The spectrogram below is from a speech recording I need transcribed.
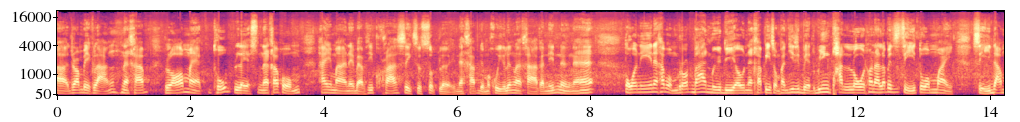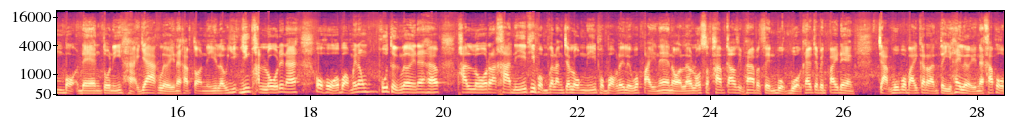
อ่าดรัมเบรกหลังนะครับล้อแม็กทูบเลสนะครับผมให้มาในแบบที่คลาสสิกสุด ๆ เลยนะครับ เดี๋ยวมาคุยเรื่องราคากันนิดนึงนะฮะ ตัวนี้นะครับผมรถบ้านมือเดียวนะครับปี 2021 วิ่งพันโลเท่านั้นแล้วเป็นสีตัวใหม่ สีดำเบาะแดงตัวนี้หายากเลยนะครับตอนนี้แล้วยิ่งพันโลด้วยนะ โอ้โห บอกไม่ต้องพูดถึงเลยนะครับพันโลราคานี้ที่ผมกำลังจะลงนี้ ผมบอกเลยเลยว่าไปแน่นอน แล้วรถสภาพ 95%บวกบวกแทบจะเป็นป้ายแดงจากวูบไบการันตีให้เลยนะครับผม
